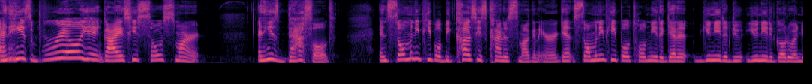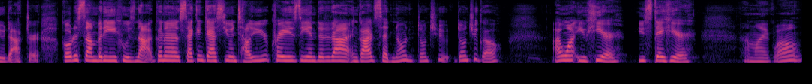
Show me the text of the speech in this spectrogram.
and he's brilliant, guys. He's so smart. And he's baffled and so many people, because he's kind of smug and arrogant, so many people told me to get it. You need to do. You need to go to a new doctor. Go to somebody who's not gonna second guess you and tell you you're crazy and da da da. And God said, no, don't you, don't you go. I want you here. You stay here. I'm like, well,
